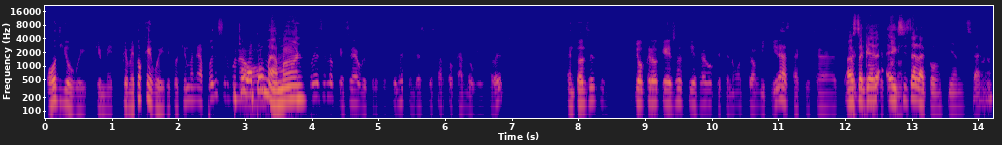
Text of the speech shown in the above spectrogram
odio, güey, que me, que me toque, güey, de cualquier manera. Puede ser buena onda, mamón. Puede ser lo que sea, güey, pero ¿por qué me tendrías que estar tocando, güey, sabes? Entonces, pues, yo creo que eso sí es algo que tenemos que omitir hasta que sea... Hasta que exista la confianza, ¿no?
